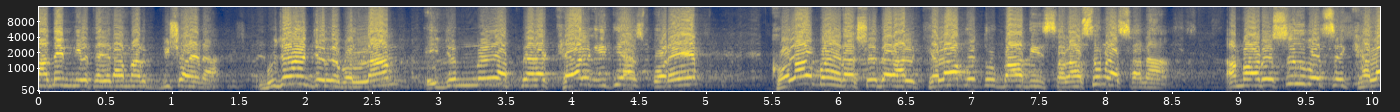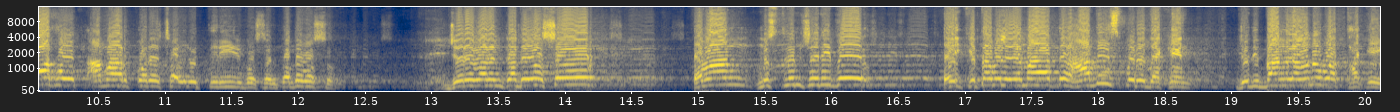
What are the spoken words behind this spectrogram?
তাদের নিয়ে থাকে, এটা আমার বিষয় না। বুঝানোর জন্য বললাম, এই জন্যই আপনারা খেয়াল, ইতিহাস খোলাফায় আল খেলাফত আমার রসুল বলছে, খেলাফত আমার পরে চলবে তিরিশ বছর। কত বছর? জোরে বলেন, কত বছর? এবং মুসলিম শরীফের এই হাদিস পড়ে দেখেন, যদি বাংলা অনুবাদ থাকে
